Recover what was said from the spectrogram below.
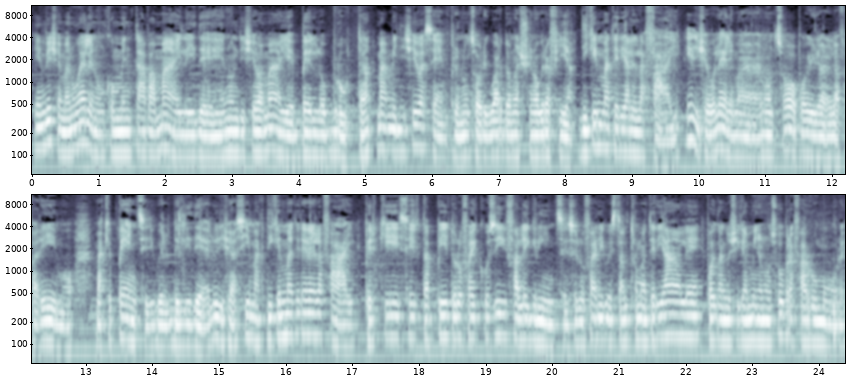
e invece Emanuele non commentava mai le idee, non diceva mai è bella o brutta, ma mi diceva sempre, non so, riguardo a una scenografia, di che materiale la fai? E io dicevo Lele ma non so, poi la, la faremo, ma che pensi quel, dell'idea? E lui diceva sì, ma di che materiale la fai? Perché se il tappeto lo fai così fa le grinze, se lo fai di quest'altro materiale, poi quando ci camminano sopra fa rumore.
